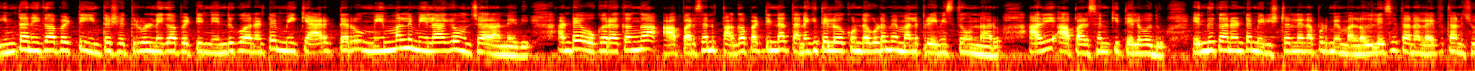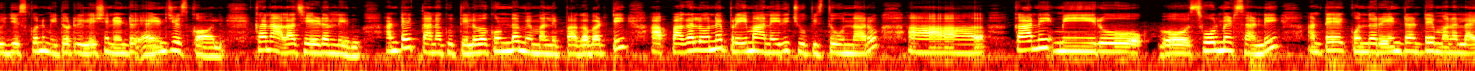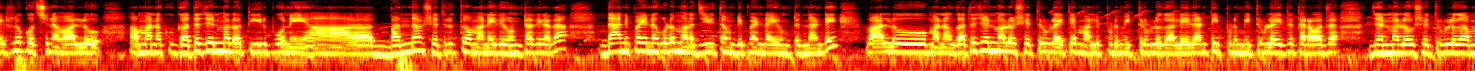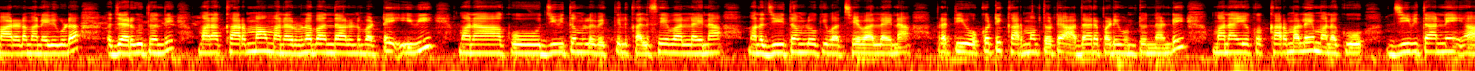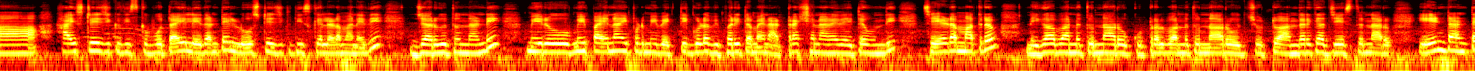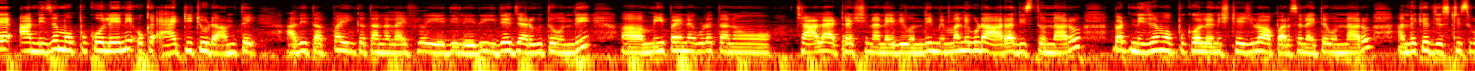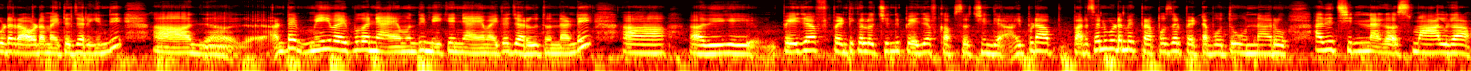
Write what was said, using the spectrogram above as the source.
ఇంత నిఘా పెట్టి ఇంత శత్రువులు నిఘా పెట్టింది ఎందుకు అని అంటే మీ క్యారెక్టరు మిమ్మల్ని మీలాగే ఉంచాలనేది. అంటే ఒక రకంగా ఆ పర్సన్ పగపట్టినా తనకి తెలియకుండా కూడా మిమ్మల్ని ప్రేమిస్తూ ఉన్నారు. అది ఆ పర్సన్కి తెలియదు. ఎందుకనంటే మీరు ఇష్టం లేనప్పుడు మిమ్మల్ని వదిలేసి తన లైఫ్ తను చూజ్ చేసుకొని మీతో రిలేషన్ ఎండ్ ఎండ్ చేసుకోవాలి. కానీ అలా చేయడం లేదు. అంటే తనకు తెలియకుండా మిమ్మల్ని పగబట్టి ఆ పగలోనే ప్రేమ అనేది చూపిస్తూ ఉన్నారు. కానీ మీరు సోల్మేట్స్ అండి. అంటే కొందరు ఏంటంటే మన లైఫ్లో వచ్చిన వాళ్ళు మనకు గత జన్మలో తీరిపోని బంధం శత్రుత్వం అనేది ఉంటుంది కదా? దానిపైన కూడా మన జీవితం డిపెండ్ అయి ఉంటుందండి. వాళ్ళు మనం గత జన్మలో శత్రువులు అయితే మళ్ళీ ఇప్పుడు మిత్రులుగా లేదంటే ఇప్పుడు మిత్రులు అయితే తర్వాత జన్మలో శత్రువులుగా మారడం అనేది కూడా జరుగుతుంది. మన కర్మ మన రుణబంధాలను బట్టే ఇవి మనకు జీవితంలో వ్యక్తులు కలిసే వాళ్ళైనా మన జీవితంలోకి వచ్చే వాళ్ళైనా ప్రతి ఒక్కటి కర్మంతో ఆధారపడి ఉంటుందండి. మన యొక్క కర్మలే మనకు జీవితాన్ని హై హై స్టేజ్కి తీసుకుపోతాయి లేదంటే లో స్టేజ్కి తీసుకెళ్ళడం అనేది జరుగుతుందండి. మీరు మీ పైన ఇప్పుడు మీ వ్యక్తికి కూడా విపరీతమైన అట్రాక్షన్ అనేది అయితే ఉంది. చేయడం మాత్రం నిఘా బన్నుతున్నారు కుట్రలు బన్నుతున్నారు చుట్టూ అందరికీ అది చేస్తున్నారు. ఏంటంటే ఆ నిజం ఒప్పుకోలేని ఒక యాటిట్యూడ్ అంతే. అది తప్ప ఇంకా తన లైఫ్లో ఏదీ లేదు. ఇదే జరుగుతూ ఉంది. మీ పైన కూడా తను చాలా అట్రాక్షన్ అనేది ఉంది. మిమ్మల్ని కూడా ఆరాధిస్తున్నారు. బట్ నిజం ఒప్పుకోలేని స్టేజ్లో ఆ పర్సన్ అయితే ఉన్నారు. అందుకే జస్టిస్ కూడా రావడం అయితే జరిగింది. అంటే మీ వైపుగా న్యాయం ఉంది మీకే న్యాయం అయితే జరుగుతుందండి. అది పేజ్ ఆఫ్ పెంటికల్ వచ్చింది పేజ్ ఆఫ్ కప్స్ వచ్చింది. ఇప్పుడు ఆ పర్సన్ కూడా మీకు ప్రపోజల్ పెట్టబోతూ ఉన్నారు. అది చిన్నగా స్మాల్గా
